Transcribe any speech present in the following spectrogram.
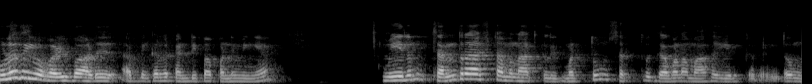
குலதெய்வ வழிபாடு அப்படிங்கிறத கண்டிப்பா பண்ணுவீங்க. மேலும் சந்திராஷ்டம நாட்களில் மட்டும் சற்று கவனமாக இருக்க வேண்டும்.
